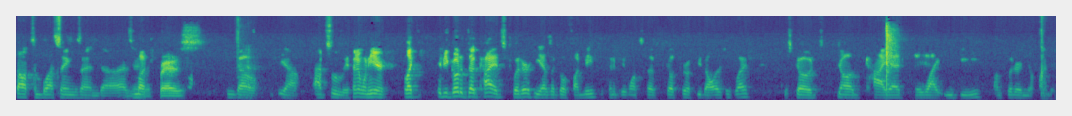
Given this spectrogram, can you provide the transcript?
thoughts and blessings, and uh, as Yeah, much prayers. go. Yeah, absolutely. If anyone here, like, if you go to Doug Kyed's Twitter, he has a GoFundMe. If anybody wants to go through a few dollars his way, just go Doug Kyed, A Y E D, on Twitter, and you'll find it.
